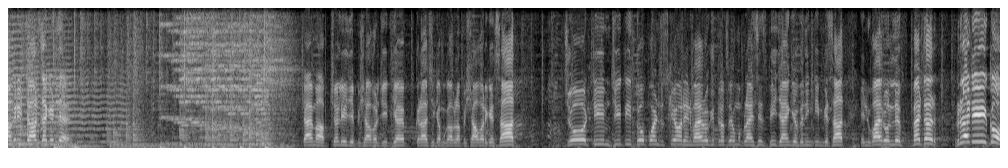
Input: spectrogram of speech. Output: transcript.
आखिरी चार सेकंड है। टाइम आप चलिए जी, पिशावर जीत गया कराची का मुकाबला पिशावर के साथ। जो टीम जीती दो पॉइंट्स उसके और इन्वायरो की तरफ़ से होम अप्लायसेस भी जाएँगे विनिंग टीम के साथ। Enviro lift better ready go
